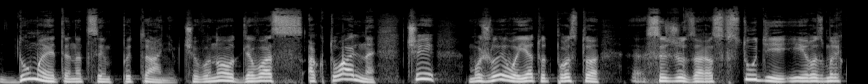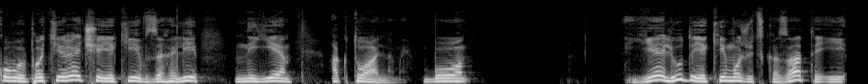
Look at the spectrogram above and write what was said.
думаєте над цим питанням, чи воно для вас актуальне, чи, можливо, я тут просто е, сиджу зараз в студії і розмірковую про ті речі, які взагалі не є актуальними. Бо є люди, які можуть сказати, і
